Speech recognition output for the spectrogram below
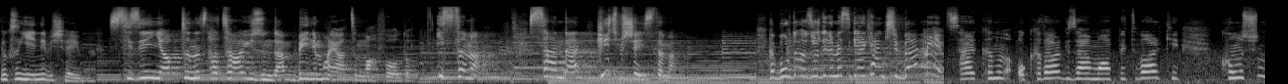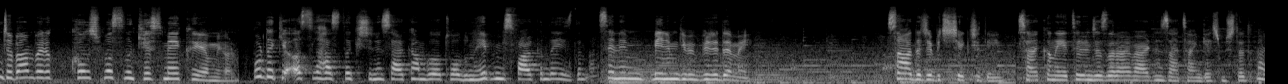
Yoksa yeni bir şey mi? Sizin yaptığınız hata yüzünden benim hayatım mahvoldu. İstemem. Senden hiçbir şey istemem. Burada özür dilemesi gereken kişi ben miyim? Serkan'ın o kadar güzel muhabbeti var ki konuşunca ben böyle konuşmasını kesmeye kıyamıyorum. Buradaki asıl hasta kişinin Serkan Bulat olduğunu hepimiz farkındayız değil mi? Senin benim gibi biri demeyin. Sadece bir çiçekçi deyin. Serkan'a yeterince zarar verdin zaten geçmişte değil mi?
